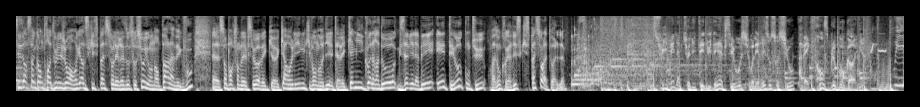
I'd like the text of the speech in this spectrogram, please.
6h53 tous les jours, on regarde ce qui se passe sur les réseaux sociaux et on en parle avec vous. Euh, 100% DFCO avec euh, Caroline qui vendredi était avec Camille Quadrado, Xavier Labbé et Théo Contu. On va donc regarder ce qui se passe sur la toile. Suivez l'actualité du DFCO sur les réseaux sociaux avec France Bleu Bourgogne. Oui,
